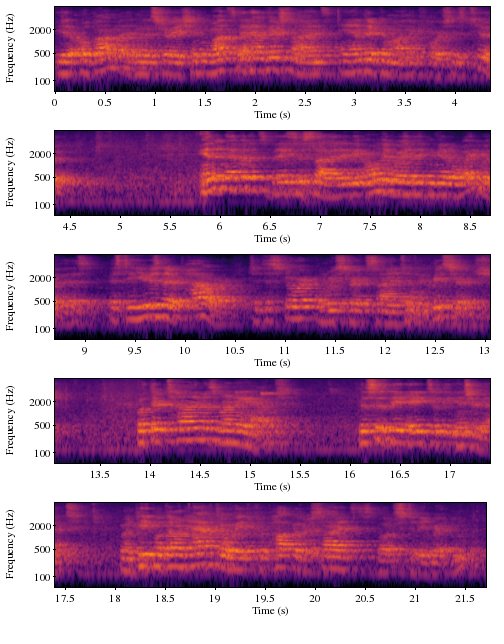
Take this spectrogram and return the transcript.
the Obama administration wants to have their signs and their demonic forces too. In an evidence-based society, the only way they can get away with this is to use their power to distort and restrict scientific research. But their time is running out. This is the age of the internet, when people don't have to wait for popular science books to be written.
